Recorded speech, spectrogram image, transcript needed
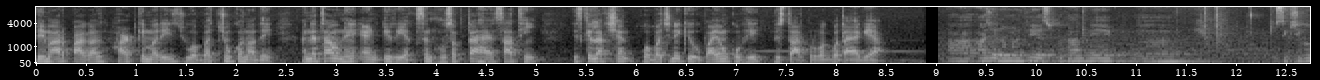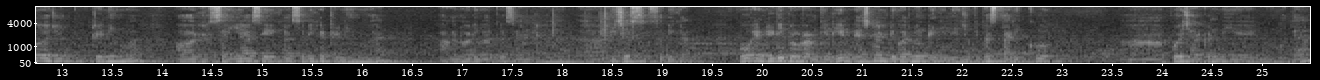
बीमार, पागल, हार्ट के मरीज़ व बच्चों को न दें। अन्यथा उन्हें एंटी रिएक्शन हो सकता है। साथ ही इसके लक्षण व बचने के उपायों को भी विस्तार पूर्वक बताया गया। आज अनुमंडलीय अस्पताल में शिक्षकों का जो ट्रेनिंग हुआ और सहिया, सेविका सभी का ट्रेनिंग हुआ है। आंगनवाड़ी वर्कर्स एंड टीचर्स सभी का। वो एनडीडी प्रोग्राम के लिए नेशनल डिवर्मिंग डे के लिए, जो कि 10 तारीख को पूरे झारखंड में ये होता है।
